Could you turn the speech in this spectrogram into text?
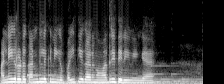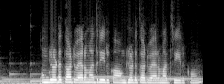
அநேகரோட கண்களுக்கு நீங்கள் பைத்தியக்காரங்க மாதிரி தெரிவிங்க. உங்களோட தாட் வேறு மாதிரி இருக்கும் அவங்களோட தாட் வேறு மாதிரி இருக்கும்.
